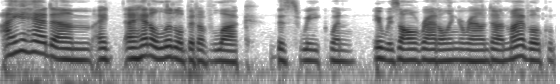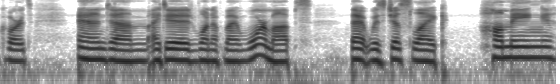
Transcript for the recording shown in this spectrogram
I had um I, I had a little bit of luck this week when it was all rattling around on my vocal cords. And um, I did one of my warm ups that was just like humming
